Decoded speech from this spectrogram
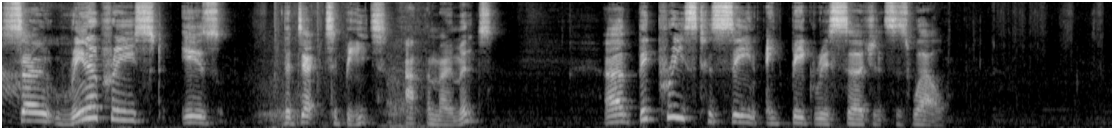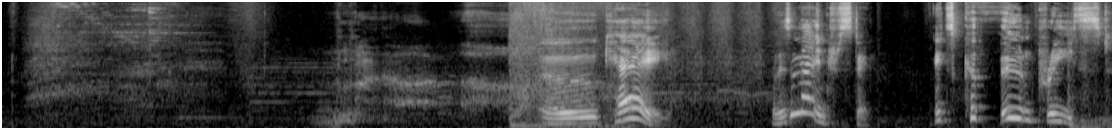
So Reno Priest is the deck to beat at the moment. Uh, big Priest has seen a big resurgence as well. Okay. Well, isn't that interesting? It's C'Thun Priest.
